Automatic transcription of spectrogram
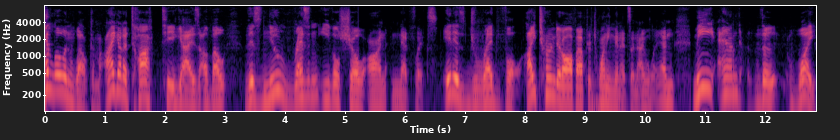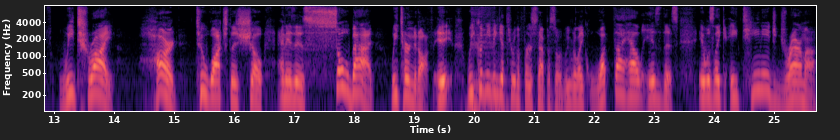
Hello and welcome. I gotta talk to you guys about this new Resident Evil show on Netflix. It is dreadful. I turned it off after 20 minutes, and I and me and the wife we tried hard to watch this show, and it is so bad. We turned it off. It, we couldn't even get through the first episode. We were like, "What the hell is this?" It was like a teenage drama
